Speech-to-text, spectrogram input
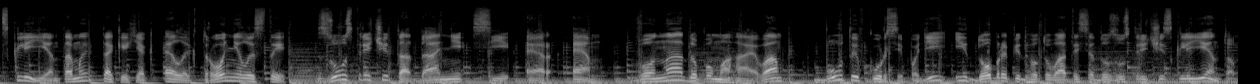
з клієнтами, таких як електронні листи, зустрічі та дані CRM. Вона допомагає вам бути в курсі подій і добре підготуватися до зустрічі з клієнтом.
